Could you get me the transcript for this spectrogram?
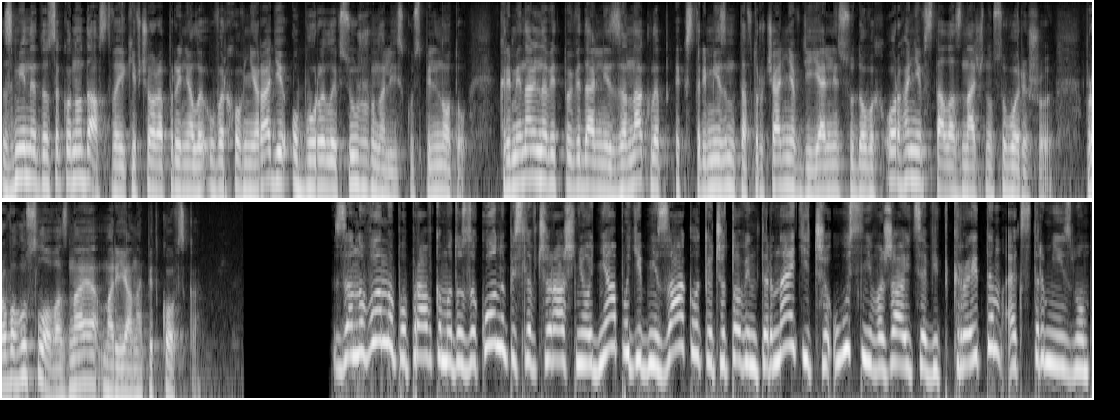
Зміни до законодавства, які вчора прийняли у Верховній Раді, обурили всю журналістську спільноту. Кримінальна відповідальність за наклеп, екстремізм та втручання в діяльність судових органів стала значно суворішою. Про вагу слова знає Мар'яна Підковська. За новими поправками до закону після вчорашнього дня подібні заклики, чи то в інтернеті, чи усні, вважаються відкритим екстремізмом.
